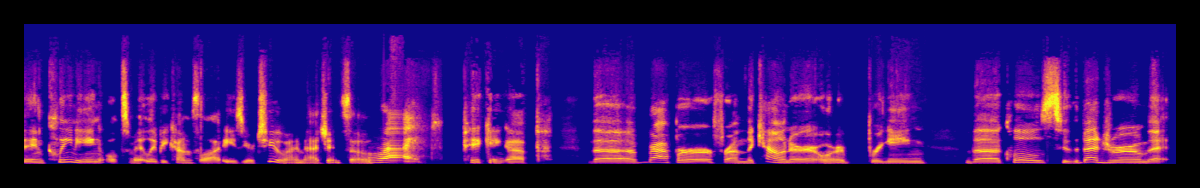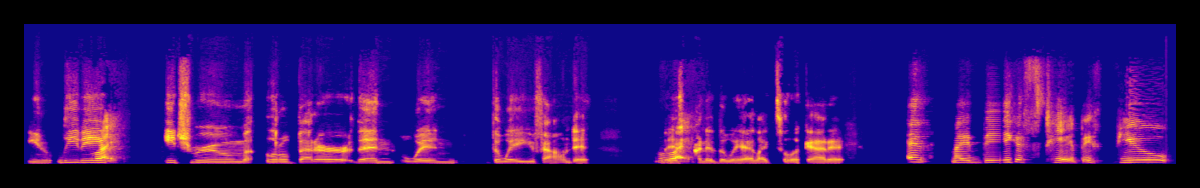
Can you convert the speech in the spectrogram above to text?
then cleaning ultimately becomes a lot easier too i imagine. So right. picking up the wrapper from the counter or bringing the clothes to the bedroom that you know leaving right. each room a little better than when the way you found it right. is kind of the way i like to look at it and my biggest tip if you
